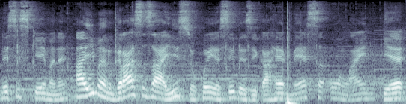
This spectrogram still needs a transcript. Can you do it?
nesse esquema, né? Aí, mano, graças a isso eu conheci, Desica, a Remessa Online, que é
